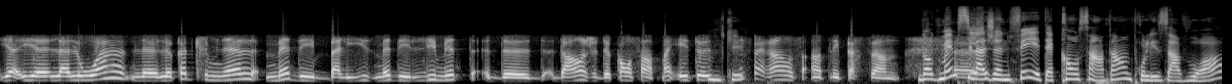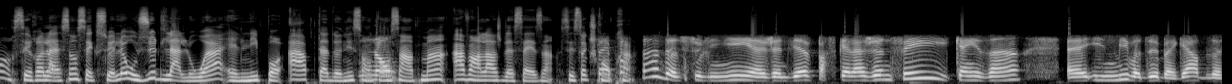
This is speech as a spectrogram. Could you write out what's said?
Il y a, il y a la loi, le, code criminel met des balises, met des limites de, d'âge, de consentement et de différence entre les personnes. Donc, même si euh, la jeune fille était consentante pour les avoir, ces relations sexuelles-là, aux yeux de la loi, elle n'est pas apte à donner son consentement avant l'âge de 16 ans. C'est ça que je comprends. C'est important de le souligner, euh, Geneviève, parce que la jeune fille, 15 ans, euh, va dire, ben garde, là,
